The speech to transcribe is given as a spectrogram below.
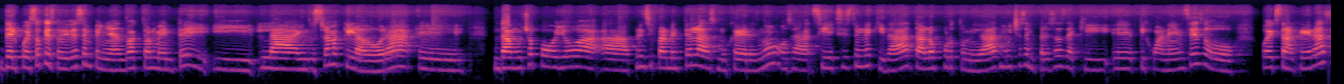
del puesto que estoy desempeñando actualmente y, y la industria maquiladora eh, da mucho apoyo a, principalmente a las mujeres, ¿no? O sea, sí existe una equidad, da la oportunidad. Muchas empresas de aquí, eh, tijuanenses o, extranjeras,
